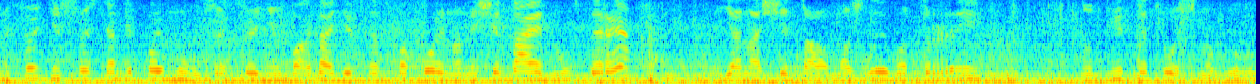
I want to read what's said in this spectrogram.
ну сьогодні щось я не пойму, що сьогодні в Багдаді все спокійно, не вважає двох сирен, я насчитав, можливо три, ну дві це точно були.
